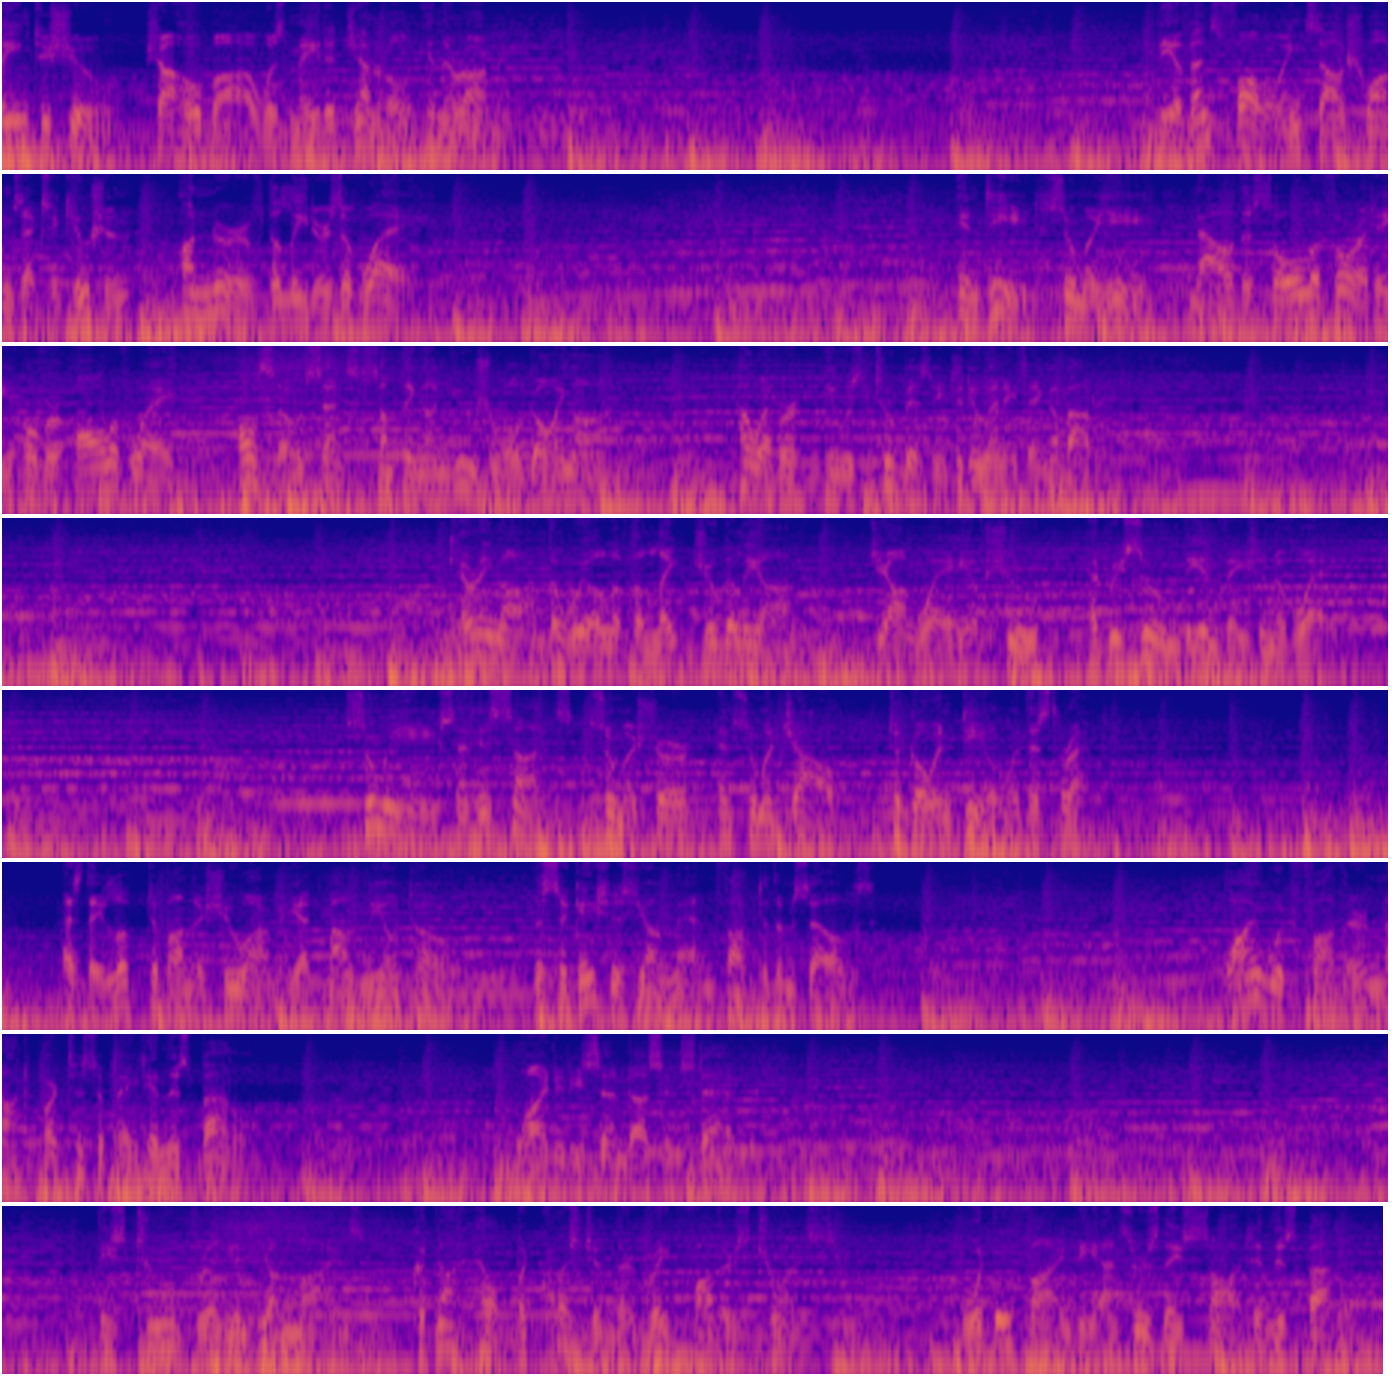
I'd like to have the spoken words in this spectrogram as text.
Fleeing to Shu, Xiahou Ba was made a general in their army. The events following Cao Shuang's execution unnerved the leaders of Wei. Indeed, Sima Yi, now the sole authority over all of Wei, also sensed something unusual going on. However, he was too busy to do anything about it. Carrying on the will of the late Zhuge Liang, Jiang Wei of Shu had resumed the invasion of Wei. Sima Yi sent his sons, Sima Shi and Sima Zhao, to go and deal with this threat. As they looked upon the Shu army at Mount Niutou, the sagacious young men thought to themselves, why would father not participate in this battle? Why did he send us instead? These two brilliant young minds could not help but question their great father's choice. Would they find the answers they sought in this battle?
